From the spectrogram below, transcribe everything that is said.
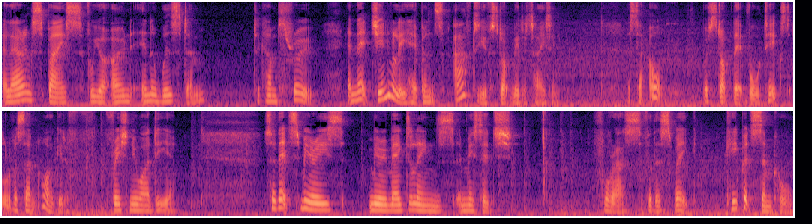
allowing space for your own inner wisdom to come through. And that generally happens after you've stopped meditating. It's like, oh, we've stopped that vortex. All of a sudden, oh, I get a f- fresh new idea. So that's Mary's Mary Magdalene's message for us for this week. Keep it simple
